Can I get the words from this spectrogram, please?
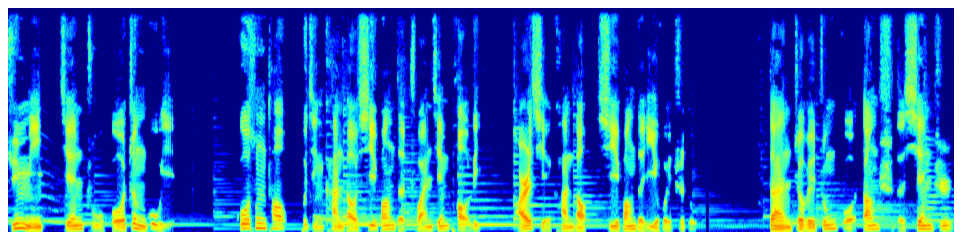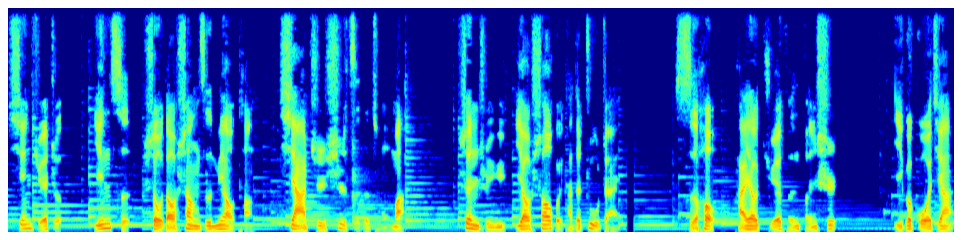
君民兼主国正故也。”郭松涛不仅看到西方的船坚炮利，而且看到西方的议会制度。但这位中国当时的先知先觉者，因此受到上至庙堂，下至士子的从骂，甚至于要烧毁他的住宅，死后还要掘坟焚尸。一个国家、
